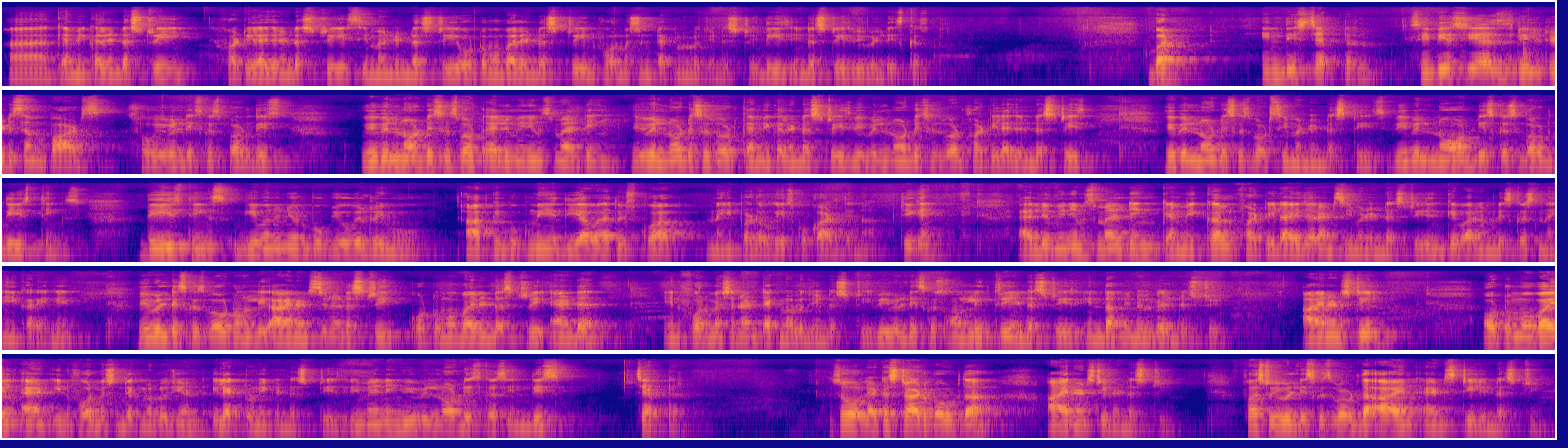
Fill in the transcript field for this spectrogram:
Uh, chemical industry fertilizer industry cement industry automobile industry information technology industry. These industries we will discuss. But in this chapter cbse has deleted some parts. So we will discuss about this. We will not discuss about aluminum smelting. We will not discuss about chemical industries. We will not discuss about fertilizer industries. We will not discuss about cement industries. We will not discuss about these things. These things given in your book you will remove आपकी book में ये दिया हुआ है तो इसको आप नहीं पढ़ोगे, इसको काट देना। ठीक है? Aluminium smelting chemical fertiliser and cement industry इनके बारे में डिस्कस नहीं करेंगे। We will discuss about only iron and steel industry automobile industry and information and technology industry we will discuss only three industries in the mineral veg industry iron and steel automobile and information technology and electronic industries remaining we will not discuss in this chapter so let start about the iron and steel industry First we will discuss about the iron and steel industry.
